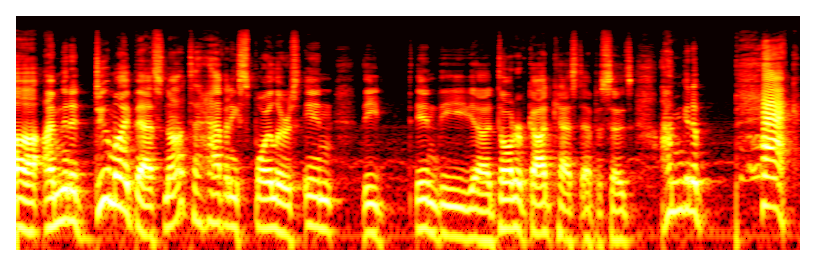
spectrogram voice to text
uh, I'm going to do my best not to have any spoilers in the in the uh, Daughter of Godcast episodes. I'm going to pack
